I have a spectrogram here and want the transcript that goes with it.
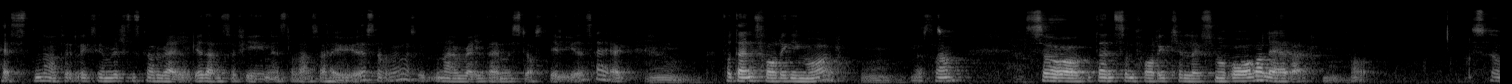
hestene. At liksom, Hvilken skal du velge? Den som er finest eller den som er høyest? Nei, velg den med størst vilje, sier jeg. Mm. For den får deg i mål. Mm, sånn? Så den som får deg til liksom, å overleve. Mm. Så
